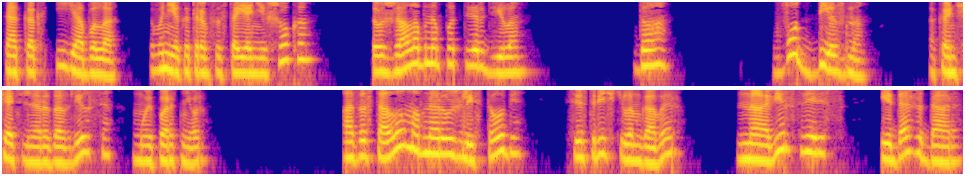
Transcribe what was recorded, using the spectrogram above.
Так как и я была в некотором состоянии шока, то жалобно подтвердила. «Да». «Вот бездна!» — окончательно разозлился мой партнер. А за столом обнаружились Тоби, сестрички Лангавер, Наавир Сверис и даже Дара.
